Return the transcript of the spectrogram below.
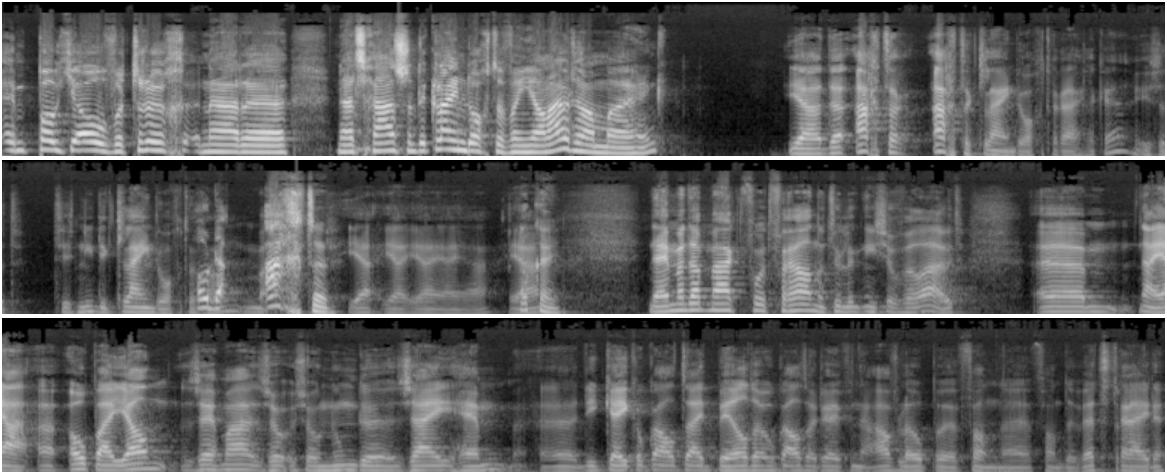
een pootje over terug naar, eh, naar het schaatsen. De kleindochter van Jan Uitham, Henk. Ja, de achter, achterkleindochter eigenlijk, hè, is het. Het is niet de kleindochter Oh, van. de maar- achter. Ja, ja, ja, ja. ja, ja. Oké. Nee, maar dat maakt voor het verhaal natuurlijk niet zoveel uit. Ehm, nou ja, eh, opa Jan, zeg maar, zo, zo noemde zij hem. Eh, die keek ook altijd, belde ook altijd even naar aflopen van, van de wedstrijden.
